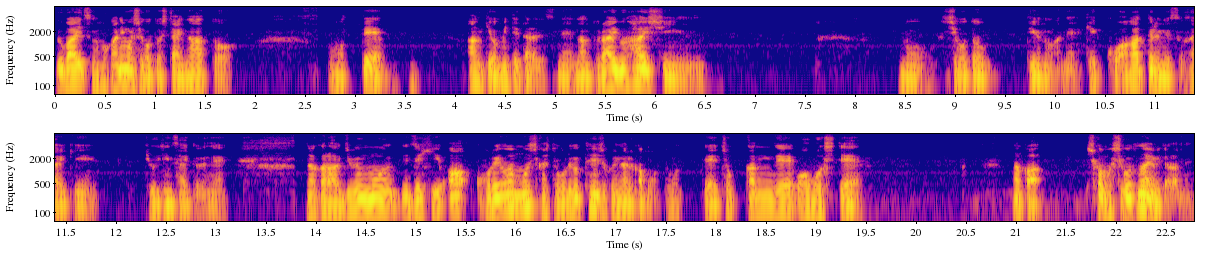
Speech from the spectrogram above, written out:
ウバイーツの他にも仕事したいなと思って、案件を見てたらですね、なんとライブ配信の仕事っていうのがね、結構上がってるんですよ、最近。求人サイトでね。だから自分もぜひ、あ、これはもしかして俺の転職になるかもと思って直感で応募して、なんか、しかも仕事内容見たらね、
